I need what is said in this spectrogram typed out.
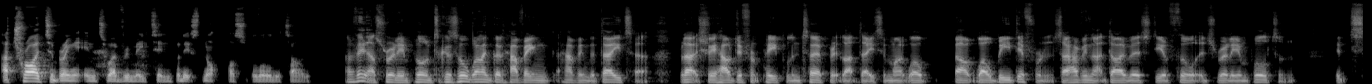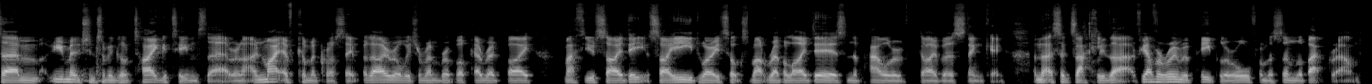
I try to bring it into every meeting, but it's not possible all the time. I think that's really important because all well and good having having the data, but actually how different people interpret that data might well well be different. So having that diversity of thought is really important. It's um, you mentioned something called Tiger Teams there, and I might have come across it, but I always remember a book I read by Matthew Syed where he talks about rebel ideas and the power of diverse thinking, and that's exactly that. If you have a room of people who are all from a similar background,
